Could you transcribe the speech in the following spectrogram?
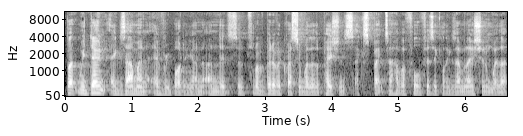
But we don't examine everybody, and, and it's a, sort of a bit of a question whether the patients expect to have a full physical examination, whether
